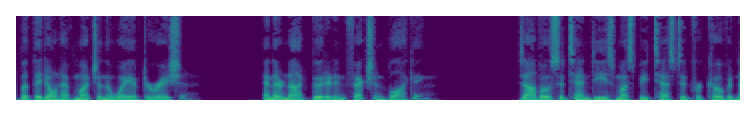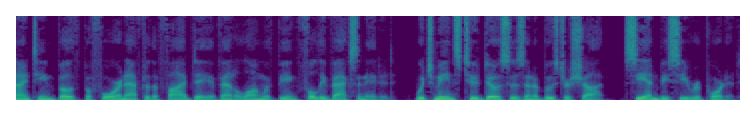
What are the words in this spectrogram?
but they don't have much in the way of duration. And they're not good at infection blocking. Davos attendees must be tested for COVID 19 both before and after the five day event, along with being fully vaccinated, which means two doses and a booster shot, CNBC reported.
